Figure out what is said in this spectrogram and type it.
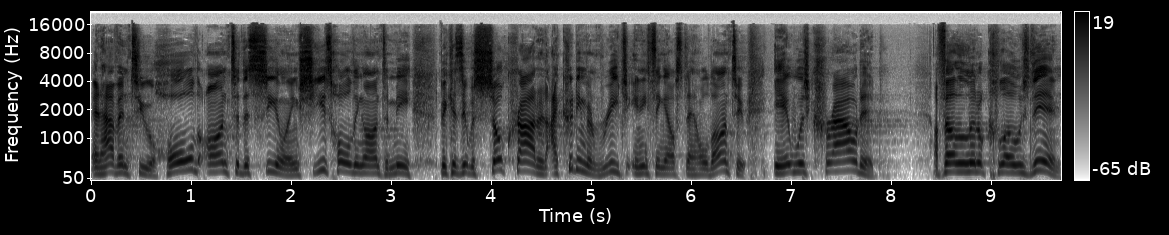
and having to hold on to the ceiling. She's holding on to me because it was so crowded, I couldn't even reach anything else to hold on to. It was crowded. I felt a little closed in.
